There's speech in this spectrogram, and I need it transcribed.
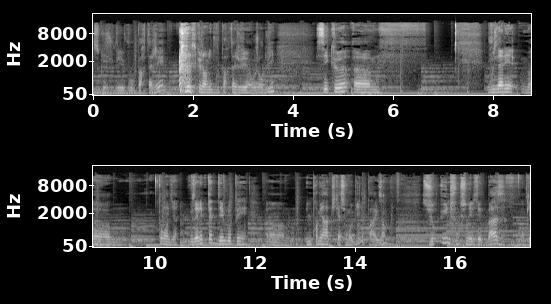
ce que je vais vous partager, ce que j'ai envie de vous partager aujourd'hui, c'est que vous allez, comment dire, vous allez peut-être développer une première application mobile, par exemple, sur une fonctionnalité de base, ok?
